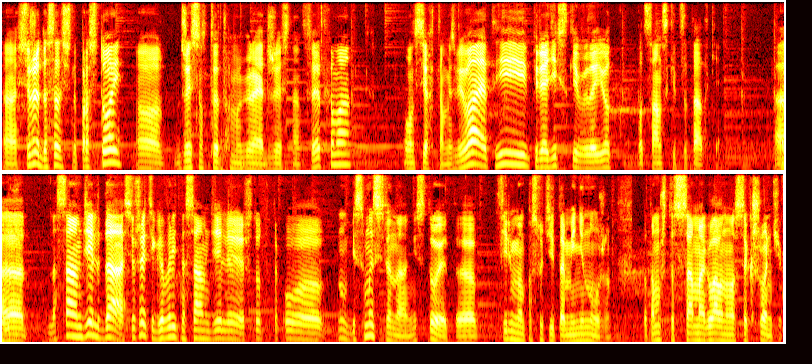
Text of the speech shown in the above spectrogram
Э, сюжет достаточно простой. Э, Джейсон Стэтхэм играет Джейсона Стэтхэма. Он всех там избивает и периодически выдает пацанские цитатки. Э, на самом деле, да, о сюжете говорить на самом деле что-то такого ну, бессмысленно не стоит. Э, фильм по сути, там и не нужен. Потому что самое главное у нас экшончик.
